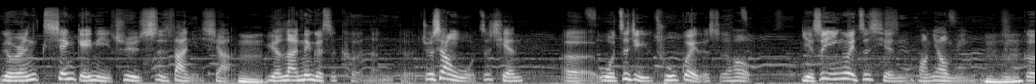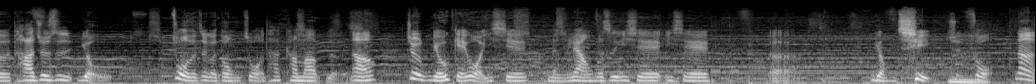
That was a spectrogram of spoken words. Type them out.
有人先给你去示范一下，嗯原来那个是可能的。就像我之前，呃，我自己出柜的时候，也是因为之前黄耀明明哥他就是有做了这个动作，他 come up 了，然后就留给我一些能量或是一些一些呃勇气去做。那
